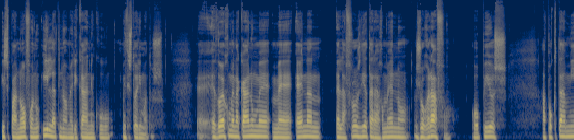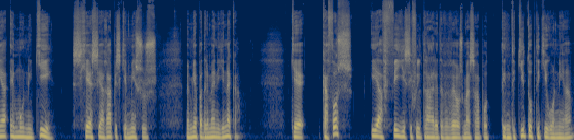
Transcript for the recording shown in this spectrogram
ισπανόφωνου ή λατινοαμερικάνικου μυθιστορήματος. Ε, εδώ έχουμε να κάνουμε με έναν ελαφρώς διαταραγμένο ζωγράφο, ο οποίος αποκτά μια αιμονική σχέση αγάπης και μίσους με μια παντρεμένη γυναίκα. Και καθώς η αφήγηση φιλτράρεται βεβαίως μέσα από την δική του οπτική γωνία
